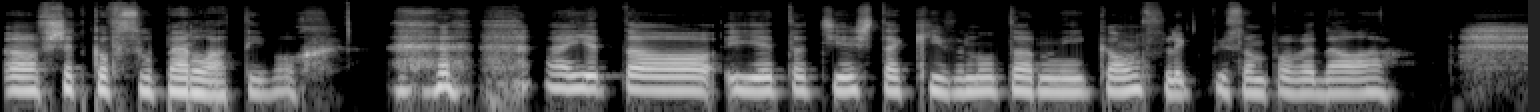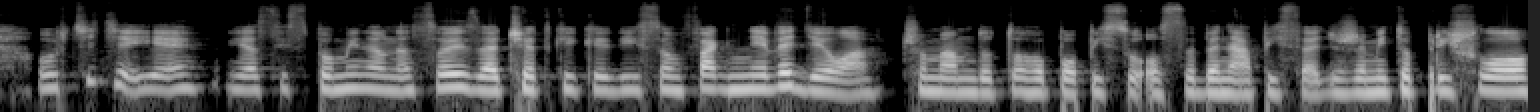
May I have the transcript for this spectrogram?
e, všetko v superlatívoch. A je to, je to tiež taký vnútorný konflikt, by som povedala. Určite je. Ja si spomínam na svoje začiatky, kedy som fakt nevedela, čo mám do toho popisu o sebe napísať. Že mi to prišlo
